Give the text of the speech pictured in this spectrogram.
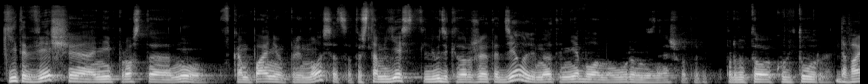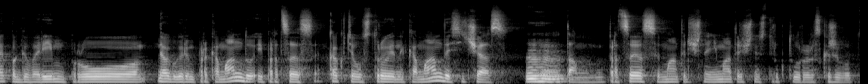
какие-то вещи, они просто, ну, в компанию приносятся. То есть там есть люди, которые уже это делали, но это не было на уровне, знаешь, вот этой продуктовой культуры. Давай поговорим про, давай поговорим про команду и процессы. Как у тебя устроены команды сейчас? Угу. Там процессы, матричные, нематричные структуры. Расскажи, вот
